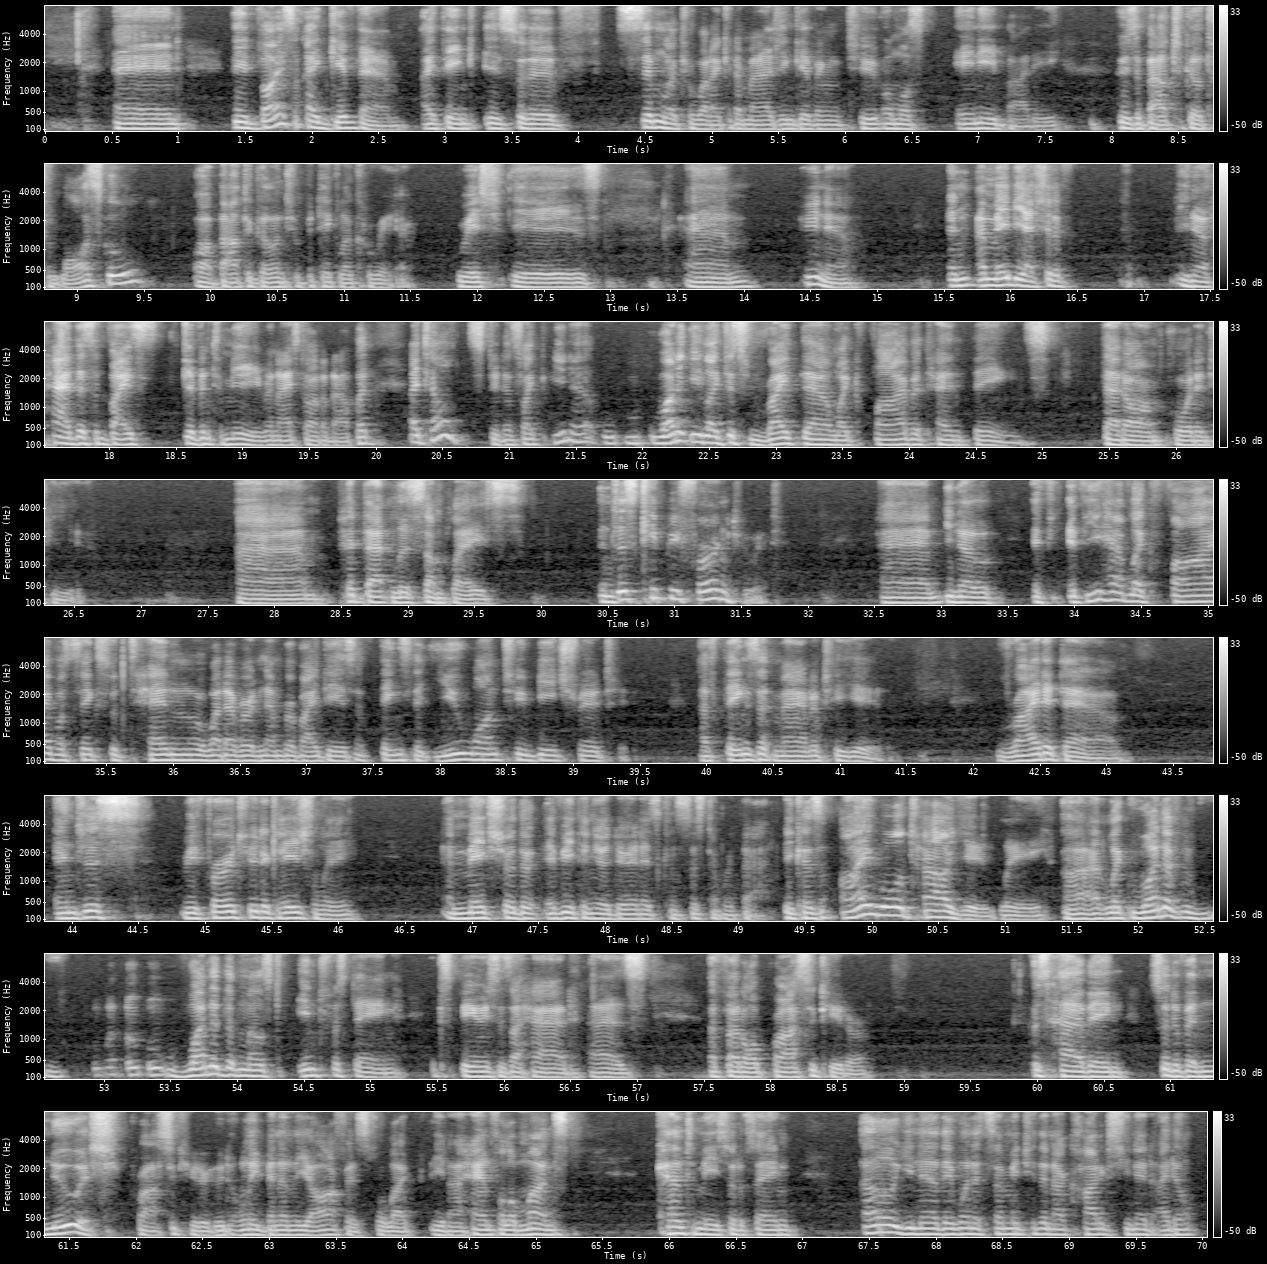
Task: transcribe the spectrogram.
And the advice I give them, I think, is sort of similar to what I could imagine giving to almost anybody who's about to go to law school or about to go into a particular career, which is, um, you know, and, and maybe I should have, you know, had this advice given to me when I started out. But I tell students, like, you know, why don't you like just write down like five or 10 things that are important to you? Um, put that list someplace and just keep referring to it. And, you know, if, if you have like five or six or 10 or whatever number of ideas of things that you want to be true to, of things that matter to you, write it down and just refer to it occasionally and make sure that everything you're doing is consistent with that. Because I will tell you, Lee, uh, like one of one of the most interesting experiences I had as a federal prosecutor was having sort of a newish prosecutor who'd only been in the office for like you know a handful of months come to me sort of saying, oh, you know, they want to send me to the narcotics unit. I don't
